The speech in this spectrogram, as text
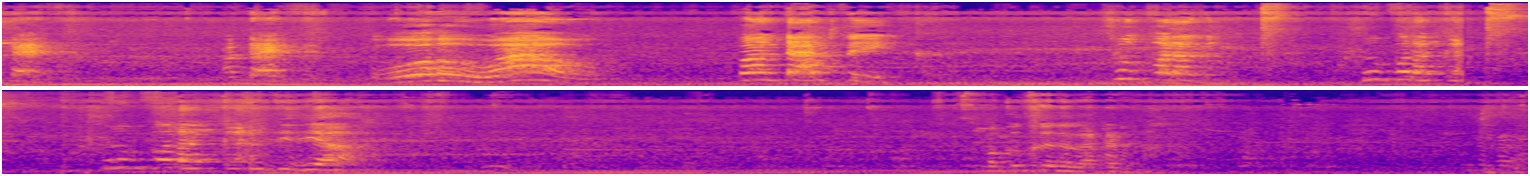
attack. Attack. Oh, wow. Fantastic. Super ಆಗಿ ಸೂಪರ್ ಆಗಿ ಸೂಪರ್ ಆಗಿ ಕಾಣ್ತಿದ್ಯಾ ಮಕ್ಕಳ ಫಸ್ಟ್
